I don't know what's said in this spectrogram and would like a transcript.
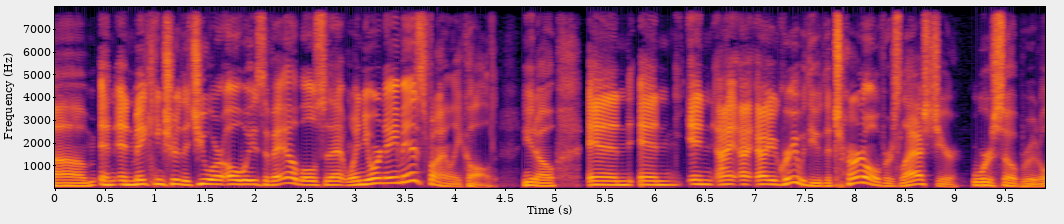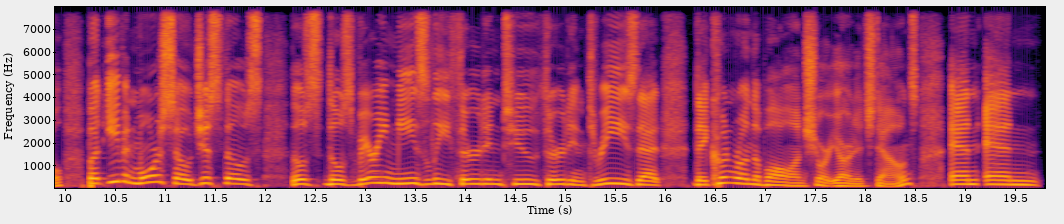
um, and and making sure that you are always available so that when your name is finally called, you know, and and and I, I, I agree with you. The turnovers last year were so brutal, but even more so, just those those those very measly third and two, third and threes that they couldn't run the ball on short yardage downs, and and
